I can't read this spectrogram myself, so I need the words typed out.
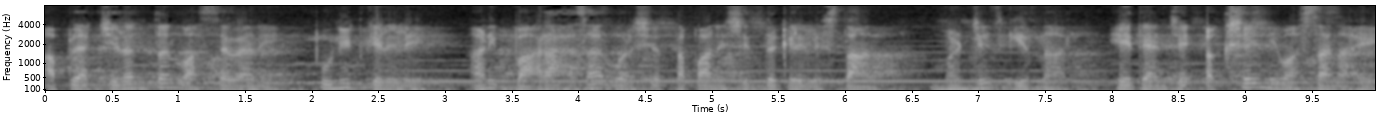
आपल्या चिरंतन वास्तव्याने पुनीत केलेले आणि बारा हजार वर्ष तपाने सिद्ध केलेले स्थान म्हणजेच गिरनार. हे त्यांचे अक्षय निवासस्थान आहे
